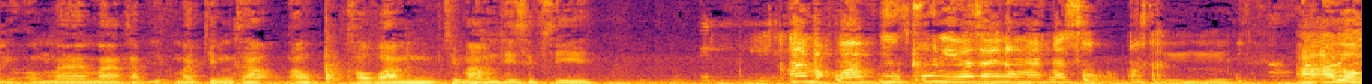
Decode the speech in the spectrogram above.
อยู่เอามามากับมากินข้าวเอ้าเขาว่ามันสิมาวันที่สิบสี่แม่บอกว่าพรุ่งนี้ว่าจะให้น้องมัดมาส่งอืมอะเอาร้อง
